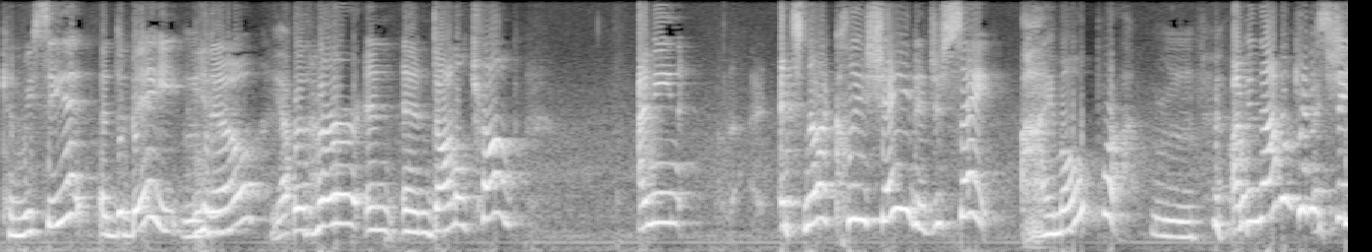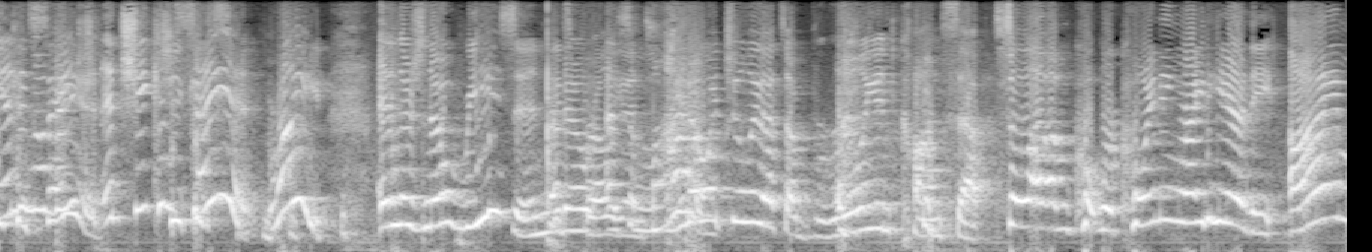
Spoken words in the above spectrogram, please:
can we see it? A debate, you know, Yep. with her and, and Donald Trump. I mean, it's not cliche to just say, I'm Oprah. I mean, that'll get a standing ovation. And she can She say can it, right. And there's no reason, you know, brilliant. as a model. You know what, Julie? That's a brilliant concept. So um, we're coining right here the I'm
